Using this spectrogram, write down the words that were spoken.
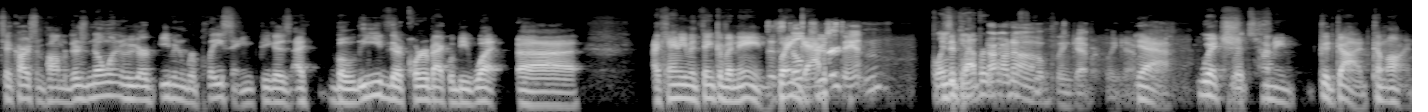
to Carson Palmer. There's no one who you're even replacing because I believe their quarterback would be what uh I can't even think of a name. Is it Blaine still Drew Gabbert? Stanton? Blaine it Blaine- Gabbert. Oh no, Blaine Gabbert, Blaine Gabbert. Yeah, which, Which- I mean, good God, come on.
